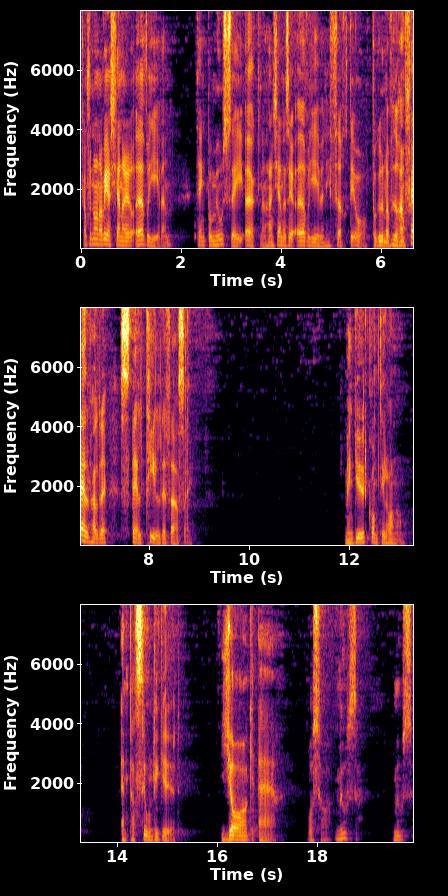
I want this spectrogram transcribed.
Kanske någon av er känner er övergiven. Tänk på Mose i öknen. Han kände sig övergiven i 40 år på grund av hur han själv hade ställt till det för sig. Men Gud kom till honom, en personlig Gud. Jag är och sa Mose, Mose.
